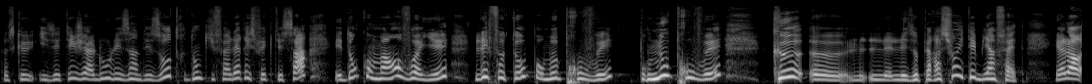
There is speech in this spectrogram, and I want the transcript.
parce qu'ils étaient jaloux les uns des autres, donc il fallait respecter ça. Et donc on m'a envoyé les photos pour me prouver pour nous prouver que euh, les, opérations étaient bien faites. Et alors,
